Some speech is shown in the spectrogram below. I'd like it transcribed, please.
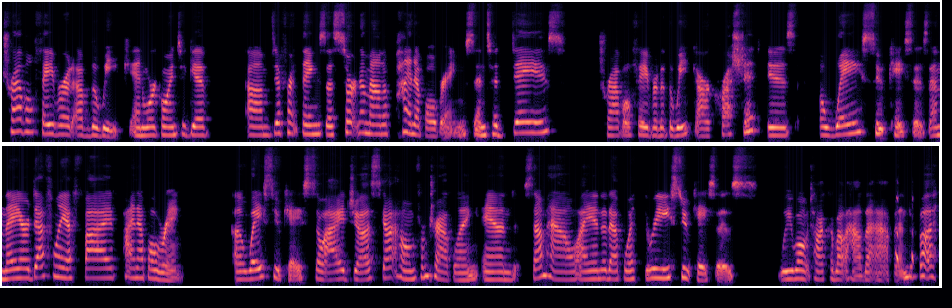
travel favorite of the week. And we're going to give um, different things a certain amount of pineapple rings. And today's travel favorite of the week, our crush It, is away suitcases. And they are definitely a five pineapple ring away suitcase. So I just got home from traveling and somehow I ended up with three suitcases we won't talk about how that happened, but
